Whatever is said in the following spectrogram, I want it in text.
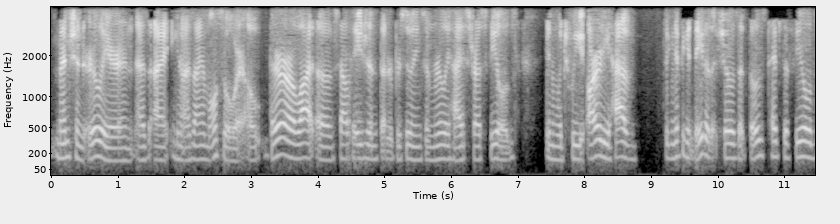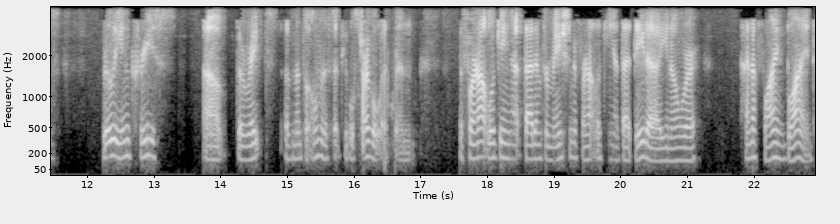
mentioned earlier, and as I you know as I am also aware, there are a lot of South Asians that are pursuing some really high stress fields in which we already have significant data that shows that those types of fields really increase uh, the rates of mental illness that people struggle with. And if we're not looking at that information, if we're not looking at that data, you know, we're kind of flying blind.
